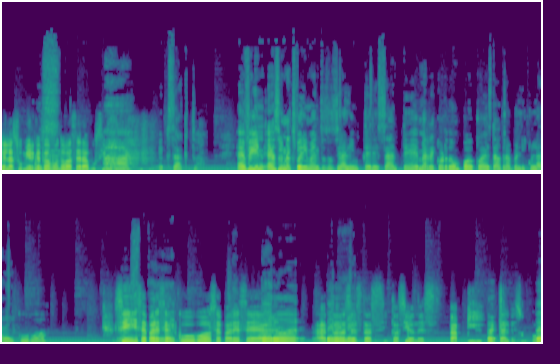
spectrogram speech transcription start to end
el asumir que Pues- todo el mundo va a ser abusivo. ajá, exacto. En fin, es un experimento social interesante. Me recordó un poco a esta otra película del cubo. Sí, se parece Este, al cubo, se parece a, Pero, a pero todas el- estas situaciones papi, Pero- tal vez un poco.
